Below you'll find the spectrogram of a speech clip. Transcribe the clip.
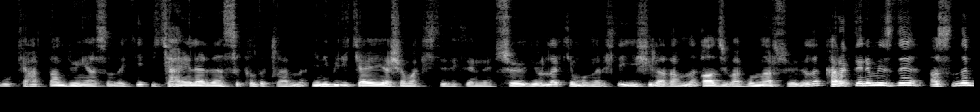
bu kağıttan dünyasındaki hikayelerden sıkıldıklarını, yeni bir hikaye yaşamak istediklerini söylüyorlar. Kim bunlar? İşte Yeşil Adamla Falcı var. Bunlar söylüyorlar. Karakterimiz de aslında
